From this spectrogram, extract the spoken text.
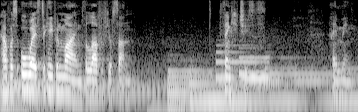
Help us always to keep in mind the love of your Son. Thank you, Jesus. Amen.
